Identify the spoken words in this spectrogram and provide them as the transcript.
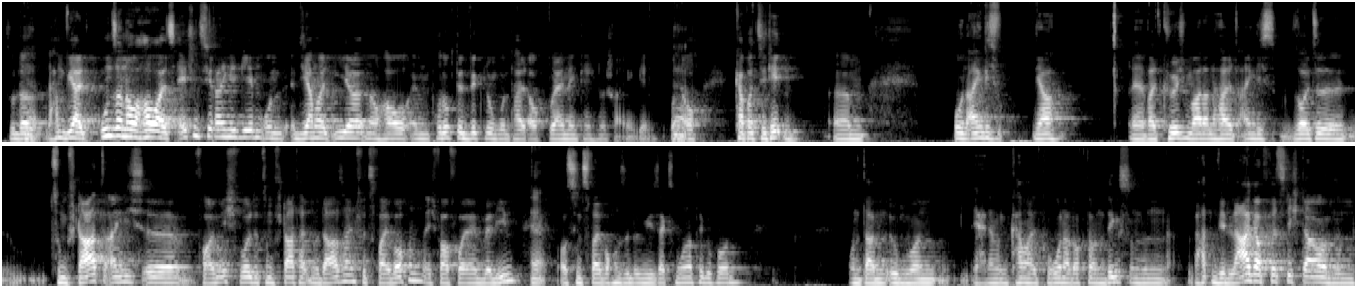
So, da ja. haben wir halt unser Know-how als Agency reingegeben und die haben halt ihr Know-how in Produktentwicklung und halt auch Branding technisch reingegeben. Und auch Kapazitäten. Ähm, und eigentlich, ja, äh, Waldkirchen war dann halt eigentlich, sollte zum Start eigentlich, äh, vor allem ich wollte zum Start halt nur da sein für zwei Wochen. Ich war vorher in Berlin. Ja. Aus den zwei Wochen sind irgendwie sechs Monate geworden. Und dann irgendwann, ja, dann kam halt Corona-Lockdown und Dings und dann hatten wir Lager plötzlich da und dann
